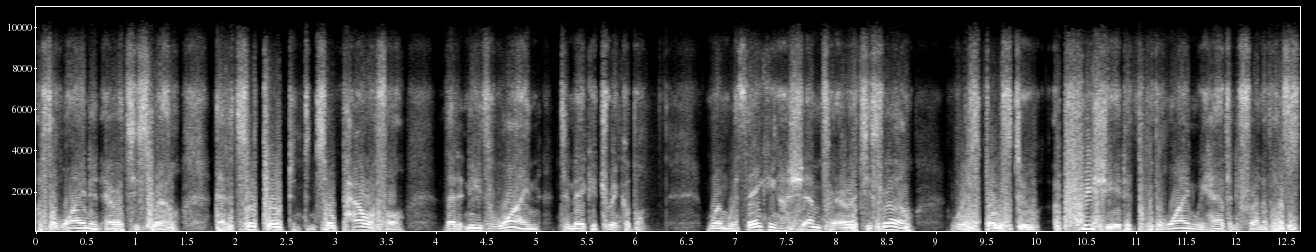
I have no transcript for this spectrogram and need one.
of the wine in Eretz Yisrael, that it's so potent and so powerful that it needs wine to make it drinkable. When we're thanking Hashem for Eretz Yisrael, we're supposed to appreciate it through the wine we have in front of us.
